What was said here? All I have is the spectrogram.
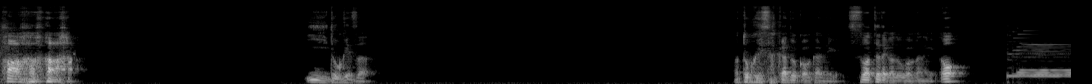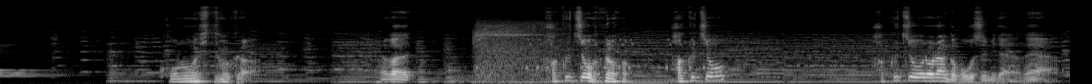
ははは。いい土下座。まあ土下座かどうかわかんないけど、座ってたかどうかわかんないけど、あこの人が、なんか、白鳥の、白鳥？白鳥のなんか帽子みたいなね。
